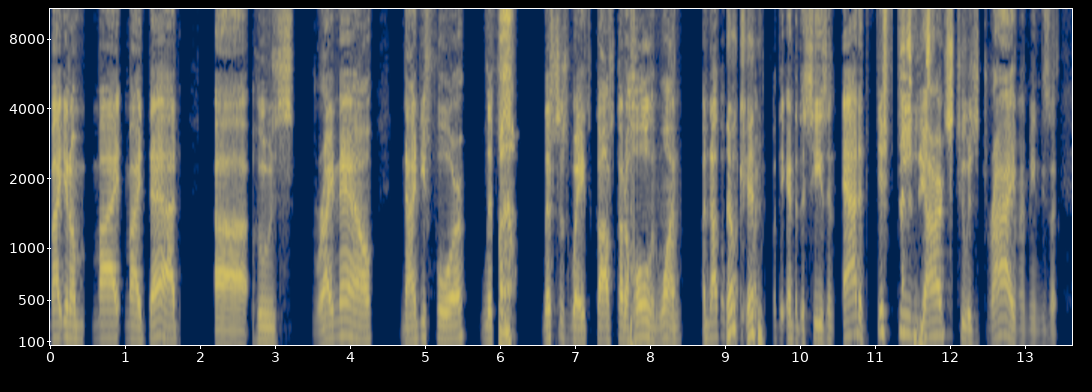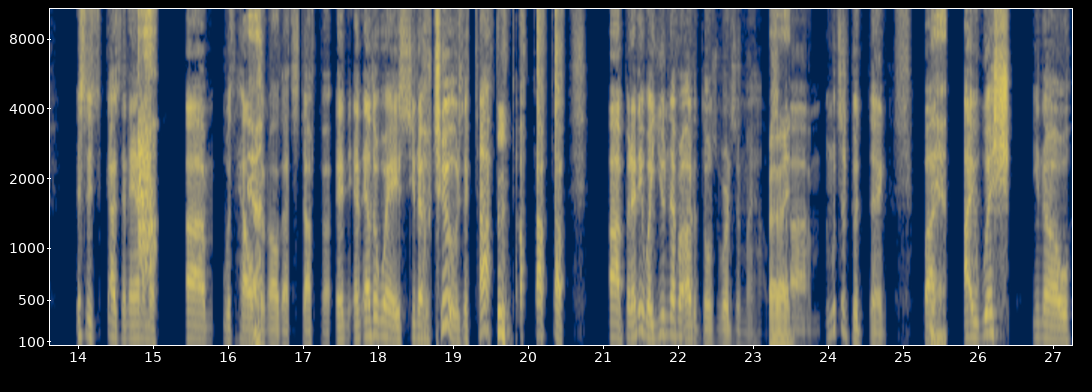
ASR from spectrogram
my, you know, my my dad, uh, who's right now ninety four, lifts Wow. lifts his weights. Golf's got a hole in one. Another No one kidding. for the end of the season. Added fifteen yards to his drive. I mean, he's a this is guy's an animal. Um, with health Yeah. and all that stuff, uh, and and other ways, you know, too. Is it tough, Hmm. tough, tough, tough. Uh, but anyway, you never uttered those words in my house, right. um, which is a good thing. But Yeah. I wish, you know,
